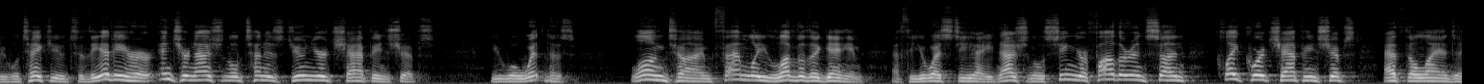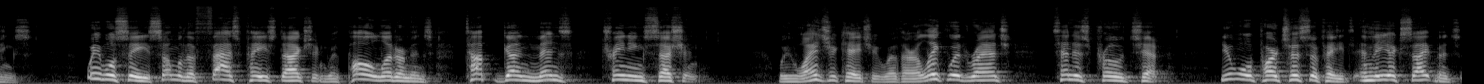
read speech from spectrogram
We will take you to the Eddie Herr International Tennis Junior Championships. You will witness longtime family love of the game at the USTA National Senior Father and Son Clay Court Championships at the Landings. We will see some of the fast paced action with Paul Letterman's Top Gun men's training session. We will educate you with our Lakewood Ranch Tennis Pro tip. You will participate in the excitement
